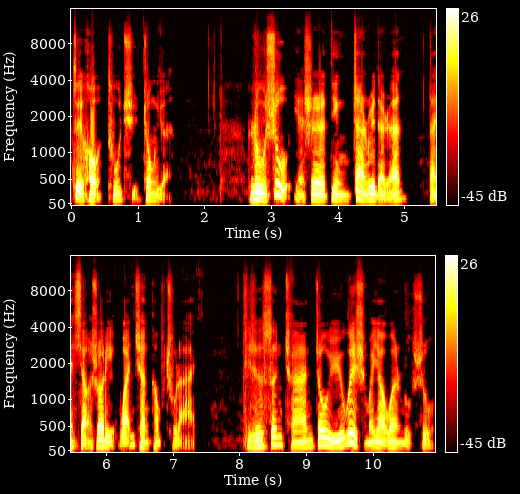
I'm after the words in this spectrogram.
最后图取中原。鲁肃也是定战略的人，但小说里完全看不出来。其实孙权、周瑜为什么要问鲁肃？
